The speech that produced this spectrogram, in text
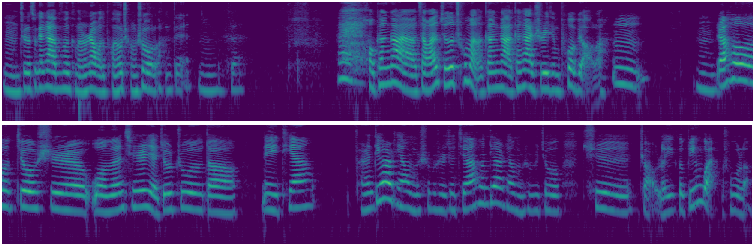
嗯，这个最尴尬的部分可能是让我的朋友承受了。对，嗯，对。哎，好尴尬呀！讲完觉得充满了尴尬，尴尬值已经破表了。嗯嗯。然后就是我们其实也就住到那天，反正第二天我们是不是就结完婚？第二天我们是不是就去找了一个宾馆住了，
